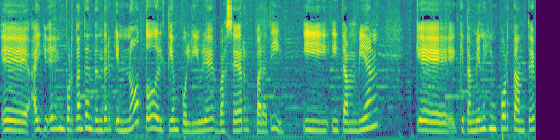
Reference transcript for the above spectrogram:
eh, es importante entender que no todo el tiempo libre va a ser para ti. Y, y también que, que también es importante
